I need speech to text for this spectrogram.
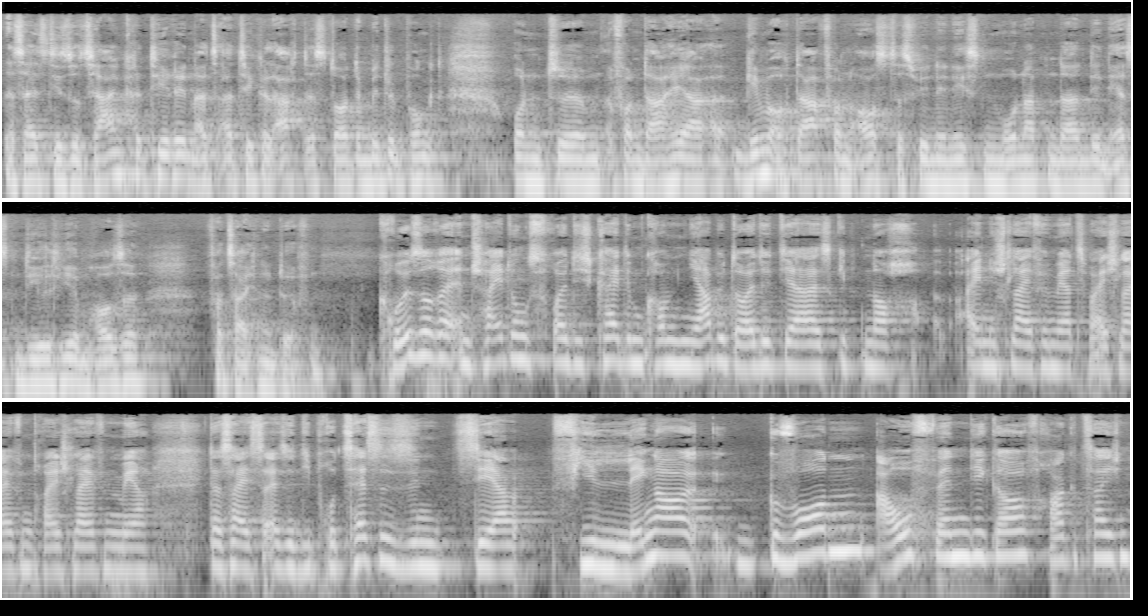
Das heißt, die sozialen Kriterien als Artikel 8 ist dort im Mittelpunkt. Und ähm, von daher äh, gehen wir auch davon aus, dass wir in den nächsten Monaten da den ersten Deal hier im Hause verzeichnen dürfen. Größere Entscheidungsfreudigkeit im kommenden Jahr bedeutet ja, es gibt noch eine Schleife mehr, zwei Schleifen, drei Schleifen mehr. Das heißt also, die Prozesse sind sehr viel länger geworden, aufwendiger, Fragezeichen.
